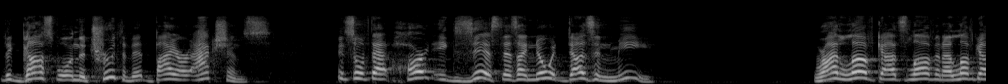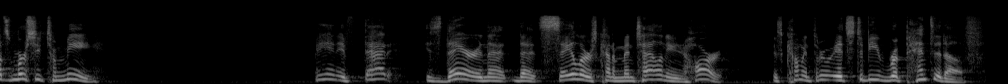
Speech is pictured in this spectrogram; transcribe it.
the gospel and the truth of it by our actions. And so, if that heart exists, as I know it does in me, where I love God's love and I love God's mercy to me. Man, if that is there and that, that sailor's kind of mentality and heart is coming through, it's to be repented of.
